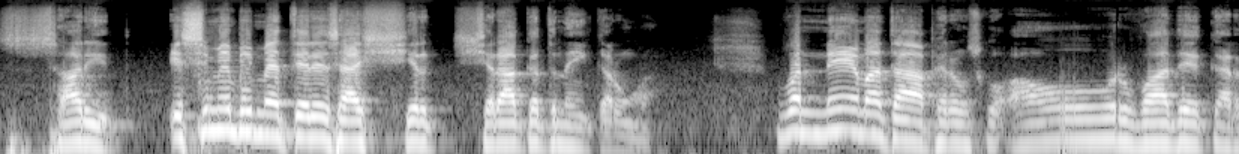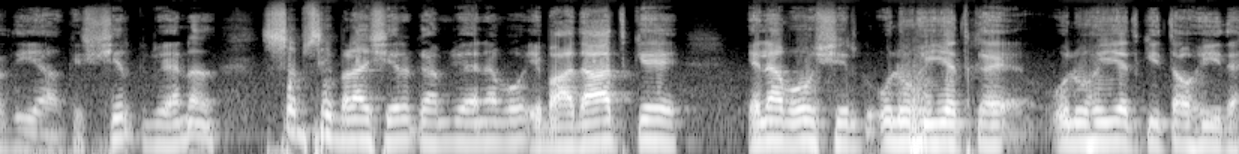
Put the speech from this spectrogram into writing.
ساری، اس میں بھی میں تیرے ساتھ شرک، شراکت نہیں کروں گا۔ وہ نعمت پھر اس کو اور وعدے کر دیا کہ شرک جو ہے نا، سب سے بڑا شرک ہم جو ہے نا، وہ عبادات کے علاوہ وہ شرک الوحیت کا، الوحیت کی توحید ہے۔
